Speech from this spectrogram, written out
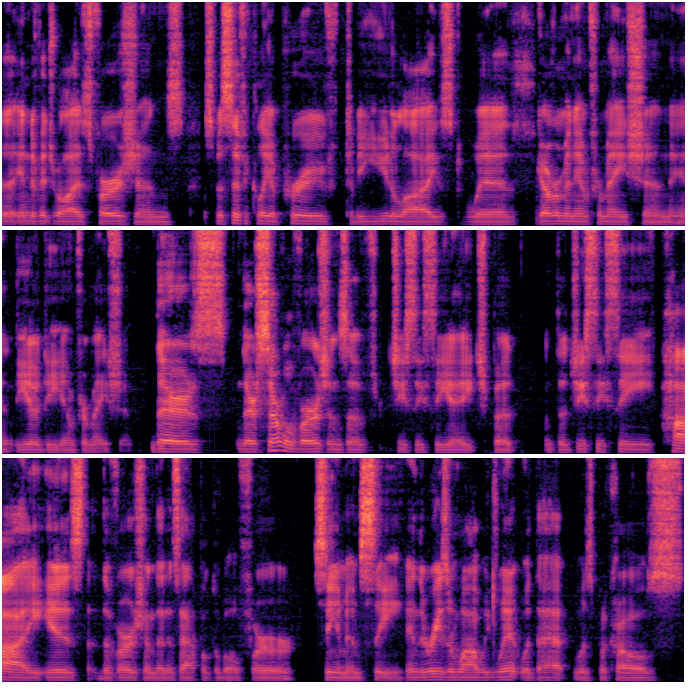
the individualized versions specifically approved to be utilized with government information and DoD information. There's there's several versions of GCCH, but the GCC High is the version that is applicable for CMMC. And the reason why we went with that was because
